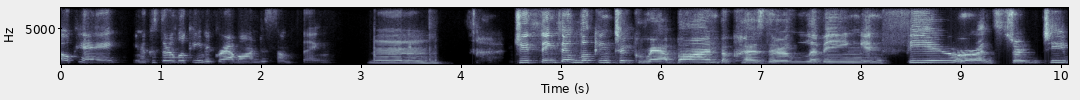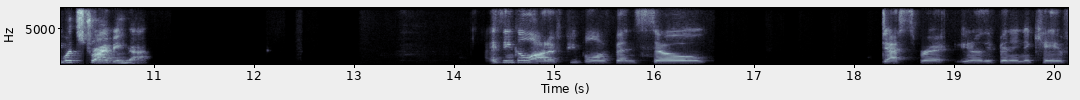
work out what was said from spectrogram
okay you know because they're looking to grab onto something. Mm. Do you think they're looking to grab on because they're living in fear or uncertainty? What's driving that? I think a lot of people have been so desperate. You know, they've been in a cave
